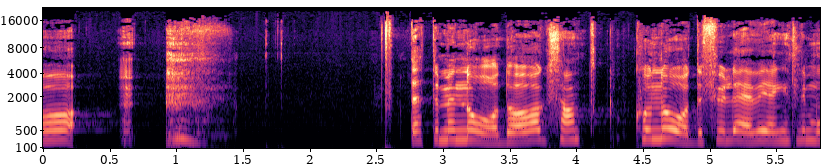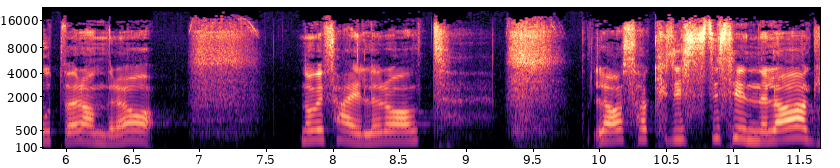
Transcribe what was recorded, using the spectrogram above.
Og dette med nåde òg hvor nådefulle er vi egentlig mot hverandre når vi feiler og alt? La oss ha Kristi sinnelag,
